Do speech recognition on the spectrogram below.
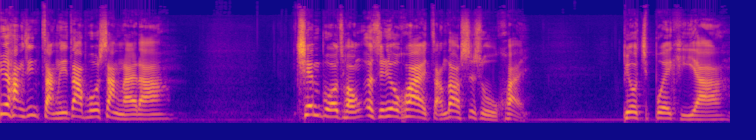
因为行情涨了一大波上来啦。千博从二十六块涨到四十五块，build break 呀。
